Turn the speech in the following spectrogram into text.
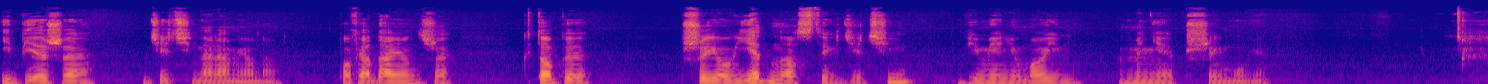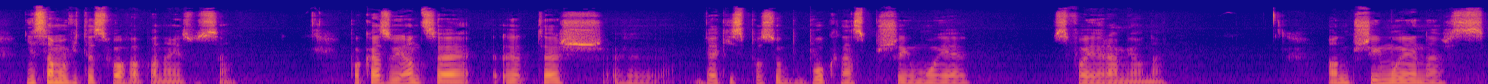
i bierze dzieci na ramiona, powiadając, że kto by przyjął jedno z tych dzieci w imieniu moim, mnie przyjmuje. Niesamowite słowa Pana Jezusa pokazujące e, też, e, w jaki sposób Bóg nas przyjmuje w swoje ramiona. On przyjmuje nas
